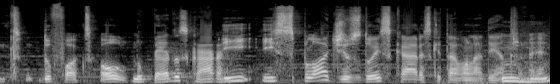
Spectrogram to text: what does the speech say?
do Foxhole. No pé dos caras. E explode os dois caras que estavam lá dentro, Uhum. né?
